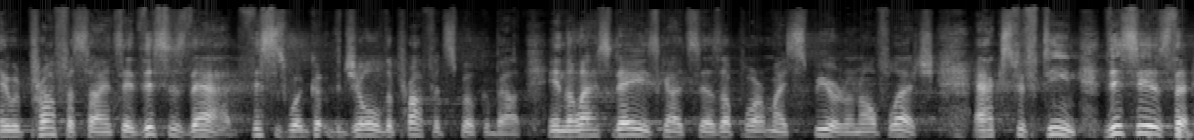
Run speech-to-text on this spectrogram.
They would prophesy and say, This is that. This is what Joel the prophet spoke about. In the last days, God says, I'll pour out my spirit on all flesh. Acts 15. This is the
